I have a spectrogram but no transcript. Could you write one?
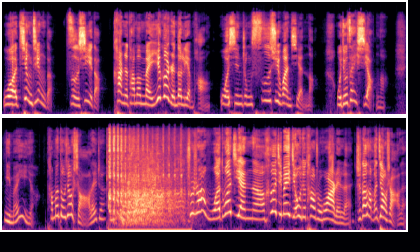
我静静的、仔细的看着他们每一个人的脸庞，我心中思绪万千呐。我就在想啊，你妹呀，他们都叫啥来着？说实话，我多尖呢，喝几杯酒我就套出话来了，知道他们叫啥了。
